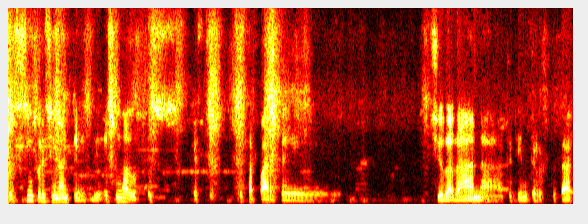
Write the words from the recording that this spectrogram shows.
Es impresionante, es una es, esta parte ciudadana que tiene que respetar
